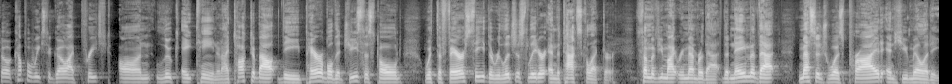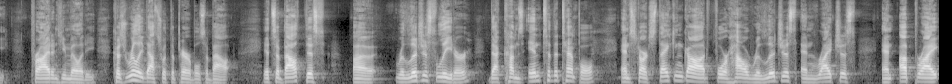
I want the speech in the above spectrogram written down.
So, a couple weeks ago, I preached on Luke 18, and I talked about the parable that Jesus told with the Pharisee, the religious leader, and the tax collector. Some of you might remember that. The name of that message was Pride and Humility. Pride and Humility. Because really, that's what the parable's about. It's about this uh, religious leader that comes into the temple and starts thanking God for how religious and righteous and upright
